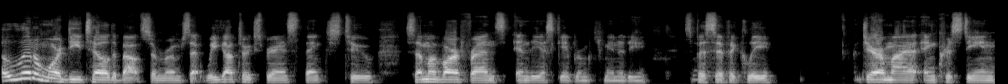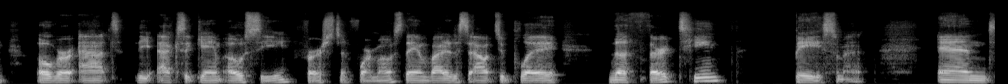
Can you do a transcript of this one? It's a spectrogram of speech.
a little more detailed about some rooms that we got to experience thanks to some of our friends in the escape room community, specifically Jeremiah and Christine over at the Exit Game OC, first and foremost. They invited us out to play the 13th basement. And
